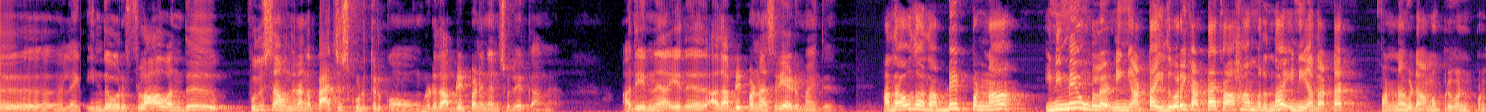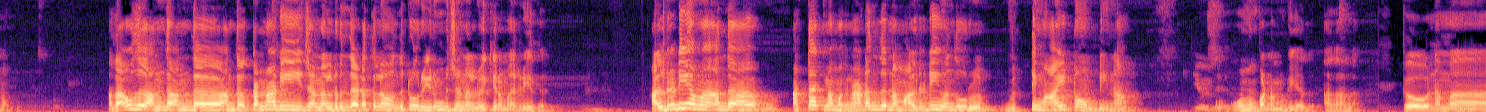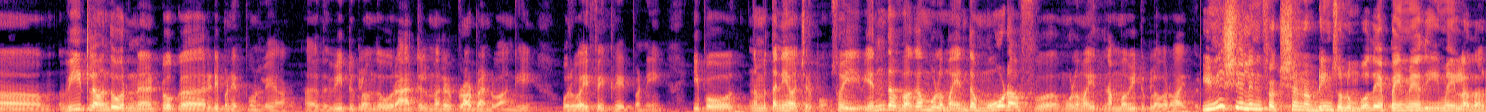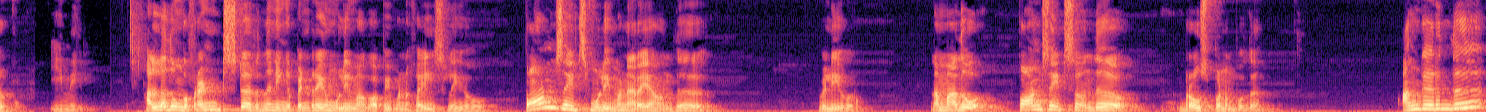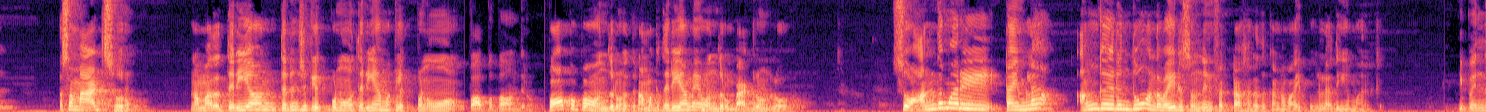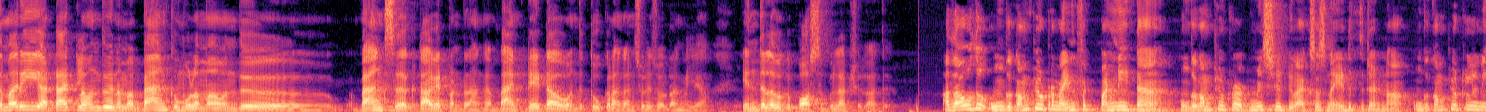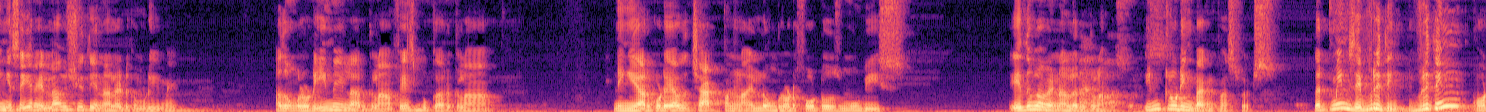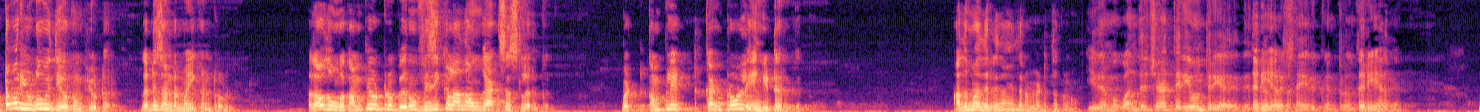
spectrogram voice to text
லைக் இந்த ஒரு ஃப்ளா வந்து புதுசாக வந்து நாங்கள் பேச்சஸ் கொடுத்துருக்கோம். உங்களோட அப்டேட் பண்ணுங்கன்னு சொல்லியிருக்காங்க. அது என்ன எது அது அப்டேட் பண்ணால் சரியாயிடுமா இது? அதாவது அதை அப்டேட் பண்ணால் இனிமேல் உங்களை நீங்கள் அட்டா இது வரைக்கும் அட்டாக் ஆகாமல் இருந்தால் இனி அதை அட்டாக் பண்ண விடாமல் ப்ரிவென்ட் பண்ணும். அதாவது அந்த அந்த அந்த கண்ணாடி ஜன்னல் இருந்த இடத்துல வந்துட்டு ஒரு இரும்பு ஜன்னல் வைக்கிற மாதிரி இது. ஆல்ரெடி அவன் அந்த அட்டாக் நமக்கு நடந்து நம்ம ஆல்ரெடி வந்து ஒரு விக்டிம் ஆயிட்டோம் அப்படின்னா ஒன்றும் பண்ண முடியாது அதால். இப்போது நம்ம வீட்டில் வந்து ஒரு நெட்ஒர்க்கை ரெடி பண்ணியிருப்போம் இல்லையா? அதாவது வீட்டுக்குள்ள வந்து ஒரு ஏர்டெல் மாதிரி ஒரு ப்ராட்பேண்ட் வாங்கி ஒரு வைஃபை க்ரியேட் பண்ணி இப்போது நம்ம தனியாக வச்சுருப்போம். ஸோ எந்த வகை மூலமாக எந்த மோட் ஆஃப் மூலமாக இது நம்ம வீட்டுக்குள்ளே வர வாய்ப்பு இனிஷியல் இன்ஃபெக்ஷன் அப்படின்னு சொல்லும்போது எப்பயுமே அது இமெயிலில் தான் இருக்கும். இமெயில் அல்லது உங்கள் ஃப்ரெண்ட்ஸ்கிட்ட இருந்து நீங்கள் பென்ட்ரைவ் மூலியமாக காப்பி பண்ண ஃபைல்ஸ்லேயோ பான் சைட்ஸ் மூலிமா நிறையா வந்து வெளியே வரும். நம்ம அது பான் சைட்ஸை வந்து ப்ரௌஸ் பண்ணும்போது அங்கேருந்து சம் ஆட்ஸ் வரும். நம்ம அதை தெரியாம தெரிஞ்சு கிளிக் பண்ணுவோம் தெரியாமல் கிளிக் பண்ணுவோம் பாப்பப்பாக வந்துடும் பாப்பப்பாக வந்துடும் அது. நமக்கு தெரியாமே வந்துடும் பேக்ரவுண்டில் வரும். ஸோ அந்த மாதிரி டைமில் அங்கே இருந்தும் அந்த வைரஸ் வந்து இன்ஃபெக்ட் ஆகிறதுக்கான வாய்ப்புகள் அதிகமாக இருக்குது இப்போ இந்த மாதிரி அட்டாக்ல வந்து நம்ம பேங்க் மூலமாக வந்து பேங்க்ஸை டார்கெட் பண்ணுறாங்க பேங்க் டேட்டாவை வந்து தூக்குறாங்கன்னு சொல்லி சொல்கிறாங்க இல்லையா? எந்த அளவுக்கு பாசிபிள் ஆக்சுவலாக அது? அதாவது உங்கள் கம்ப்யூட்டரை நான் இன்ஃபெக்ட் பண்ணிட்டேன் உங்கள் கம்ப்யூட்டர் அட்மினிஸ்ட்ரேட்டிவ் ஆக்சஸ் நான் எடுத்துட்டேன்னா உங்கள் கம்ப்யூட்டரில் நீங்கள் செய்கிற எல்லா விஷயத்தையும் என்னால் எடுக்க முடியுமே? அது உங்களோட இமெயிலாக இருக்கலாம் ஃபேஸ்புக்காக இருக்கலாம். நீங்கள் யார் கூடயாவது சேட் பண்ணலாம் இல்லை உங்களோட ஃபோட்டோஸ் மூவிஸ் எதுவாக வேணாலும் இருக்கலாம். Including bank passwords that means everything everything whatever you do with your computer that is under my control அதாவது உங்கள் கம்ப்யூட்டர் வெறும் ஃபிசிக்கலாக தான் உங்கள் ஆக்சஸில் இருக்குது பட் கம்ப்ளீட் கண்ட்ரோல் என்கிட்ட இருக்குது அது மாதிரி தான் இதை நம்ம எடுத்துக்கணும். இது நமக்கு வந்துருச்சுன்னா தெரியவும் தெரியாது. இது தெரியாது. பிரச்சனை இருக்குன்றது தெரியாது.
